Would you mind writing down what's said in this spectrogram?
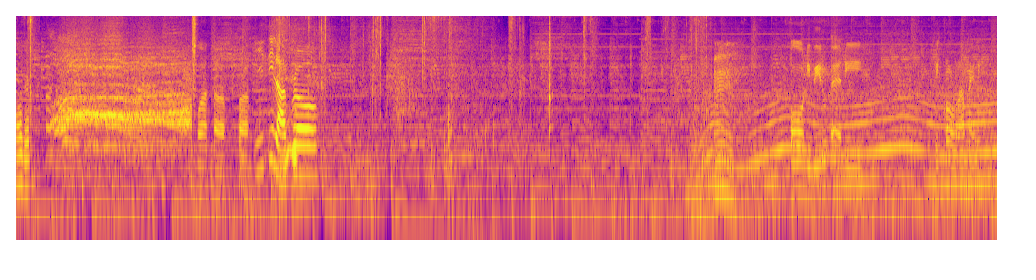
Hold it. What the fuck? Easy lah bro. Biru eh di recall rame nih.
